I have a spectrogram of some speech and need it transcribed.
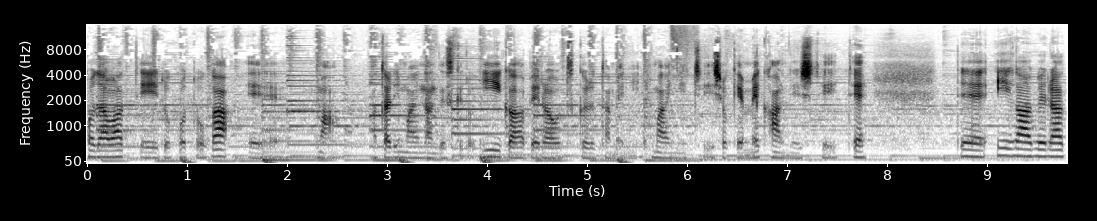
こだわっていることが、えーまあ当たり前なんですけどいいガーベラを作るために毎日一生懸命管理していてでいいガーベラ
